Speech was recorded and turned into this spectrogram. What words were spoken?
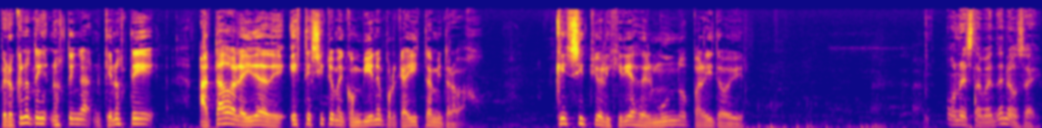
pero que no, te- no tenga, que no esté atado a la idea de este sitio me conviene porque ahí está mi trabajo. ¿Qué sitio elegirías del mundo para irte a vivir? Honestamente no sé.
